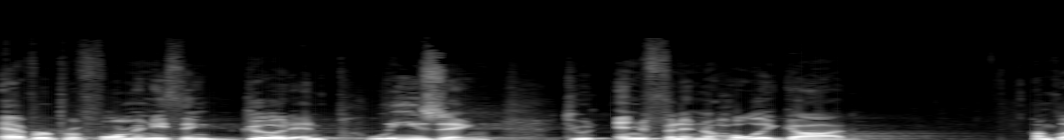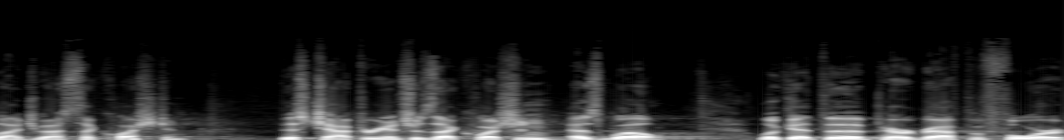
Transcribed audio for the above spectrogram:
ever perform anything good and pleasing to an infinite and holy God? I'm glad you asked that question. This chapter answers that question as well. Look at the paragraph before,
